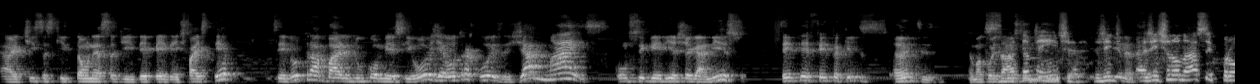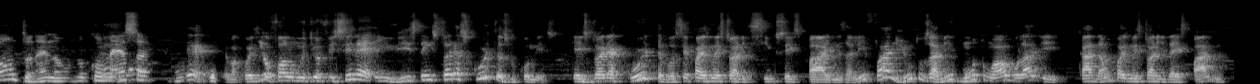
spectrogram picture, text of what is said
Artistas que estão nessa de independente faz tempo, você vê o trabalho do começo e hoje é outra coisa. Jamais conseguiria chegar nisso sem ter feito aqueles antes. É uma coisa Exatamente. A gente, a gente não nasce pronto, né? Não, não começa. É, é uma coisa que eu falo muito em oficina é invista em histórias curtas no começo. Porque a história curta, você faz uma história de 5, 6 páginas ali, faz, junta os amigos, monta um álbum lá de. Cada um faz uma história de 10 páginas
